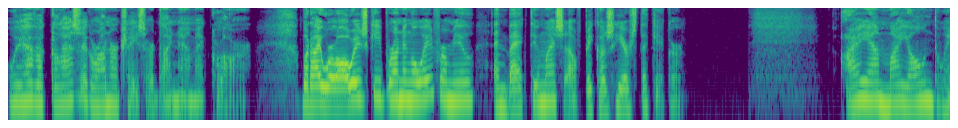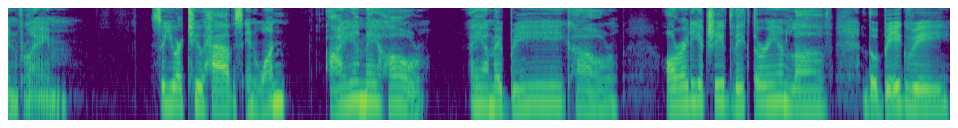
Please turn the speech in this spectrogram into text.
We have a classic runner chaser dynamic, Clar. But I will always keep running away from you and back to myself because here's the kicker I am my own twin flame. So you are two halves in one? I am a whole. I am a big whole. Already achieved victory and love, the big V.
